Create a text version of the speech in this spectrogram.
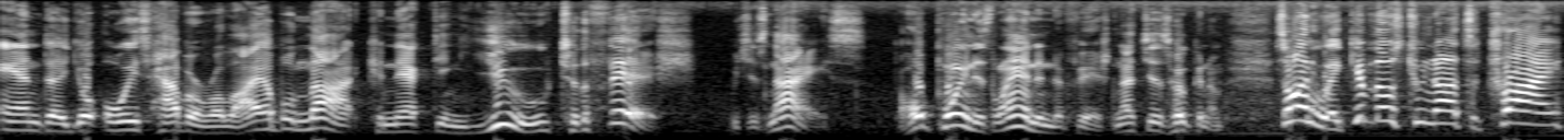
and uh, you'll always have a reliable knot connecting you to the fish, which is nice. The whole point is landing the fish, not just hooking them. So anyway, give those two knots a try.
